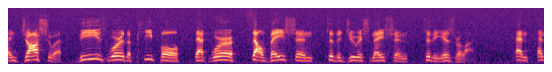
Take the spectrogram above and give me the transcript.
and Joshua. These were the people that were salvation to the Jewish nation, to the Israelites. And, and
